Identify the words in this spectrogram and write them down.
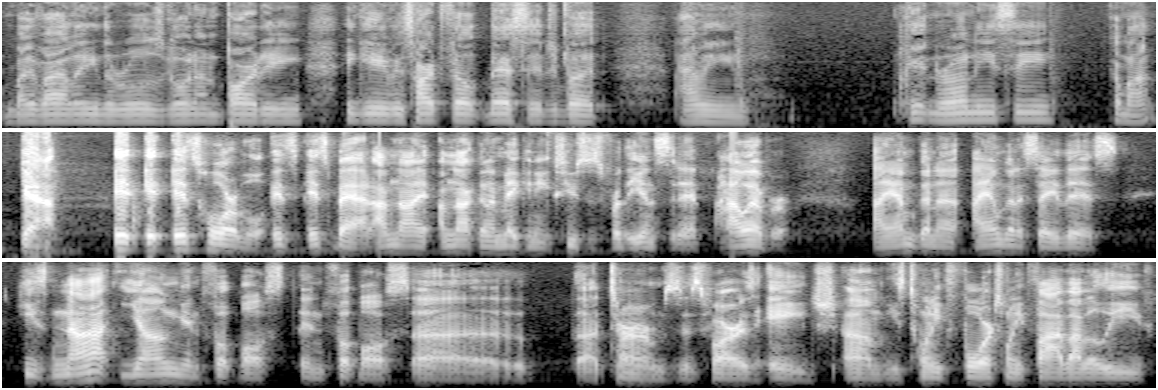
by violating the rules, going out and partying. He gave his heartfelt message, but I mean, hit and run, EC. Come on. Yeah, it, it it's horrible. It's it's bad. I'm not I'm not going to make any excuses for the incident. However, I am gonna I am gonna say this. He's not young in football in football's uh, uh, terms as far as age. Um, he's 24, 25, I believe.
